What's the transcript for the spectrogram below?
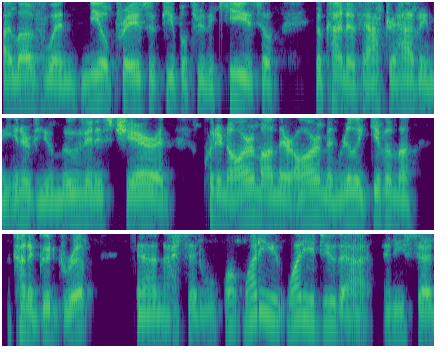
I love when Neil prays with people through the keys. He'll, he'll kind of, after having the interview, move in his chair and put an arm on their arm and really give them a, a kind of good grip. And I said, why do you why do you do that? And he said,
